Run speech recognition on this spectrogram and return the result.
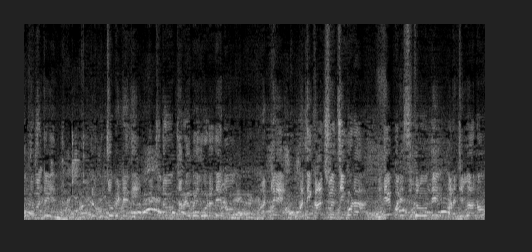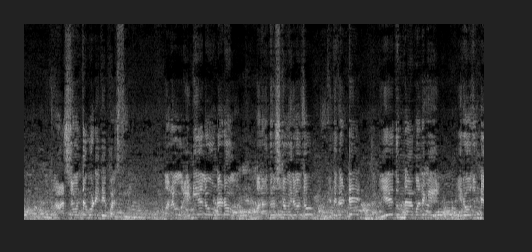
ముఖ్యమంత్రి కూర్చోబెట్టేది ఖచ్చితం జరగబోయేది కూడా అదేను. అట్లే ప్రతి కాన్స్టిట్యున్సీ కూడా ఇదే పరిస్థితిలో ఉంది మన జిల్లాలో. రాష్ట్రం అంతా కూడా ఇదే పరిస్థితి ఉంది. మనం ఇండియాలో ఉండడం మన అదృష్టం ఈరోజు. ఎందుకంటే ఏదున్నా మనకి ఈరోజు ఉండే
